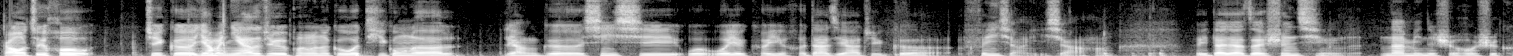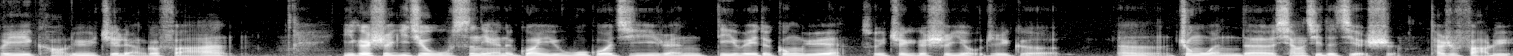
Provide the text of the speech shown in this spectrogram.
然后最后，这个亚美尼亚的这位朋友呢，给我提供了两个信息，我我也可以和大家这个分享一下哈。所以大家在申请难民的时候是可以考虑这两个法案，一个是一九五四年的关于无国籍人地位的公约，所以这个是有这个嗯中文的详细的解释，它是法律，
